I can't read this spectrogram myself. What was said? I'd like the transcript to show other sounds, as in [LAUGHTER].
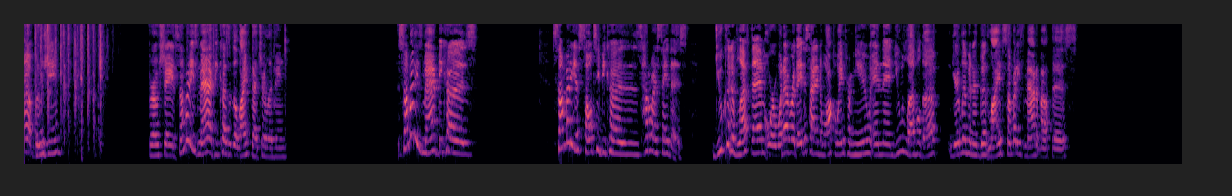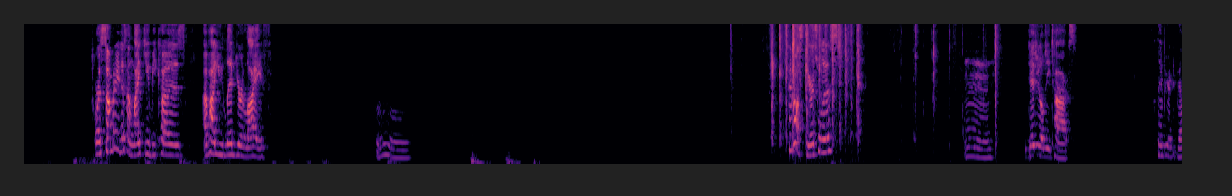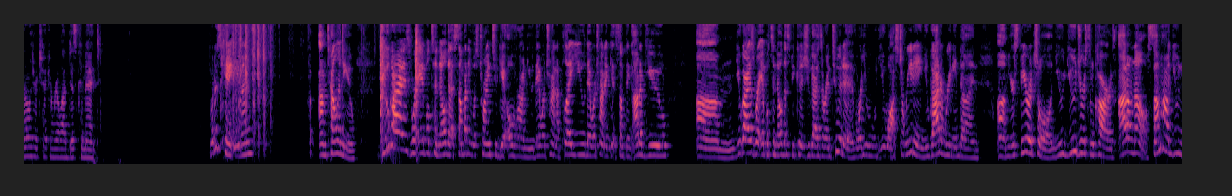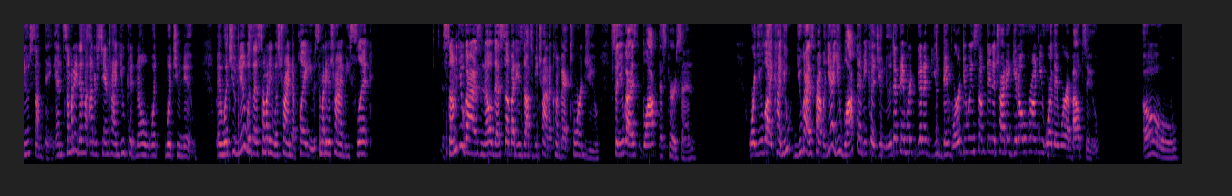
up, bougie? Shade. Somebody's mad because of the life that you're living. Somebody's mad because somebody is salty because, how do I say this? You could have left them or whatever. They decided to walk away from you and then you leveled up. You're living a good life. Somebody's mad about this. Or somebody doesn't like you because of how you live your life. Ooh. About spiritualist. Mmm. Digital detox. Clamp your balance your check in real life disconnect. What is can't even? I'm telling you, you guys were able to know that somebody was trying to get over on you. They were trying to play you. They were trying to get something out of you um you guys were able to know this because you guys are intuitive or you you watched a reading you got a reading done. Um you're spiritual you you drew some cards. I don't know. Somehow you knew something and somebody doesn't understand how you could know what what you knew. And what you knew was that somebody was trying to play you somebody was trying to be slick. Some of you guys know that somebody's about to be trying to come back towards you. So you guys block this person or you like kind you you guys probably yeah you blocked them because you knew that they were gonna you they were doing something to try to get over on you or they were about to. Oh.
